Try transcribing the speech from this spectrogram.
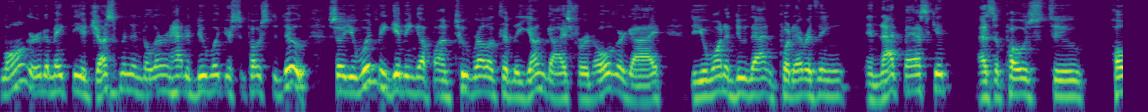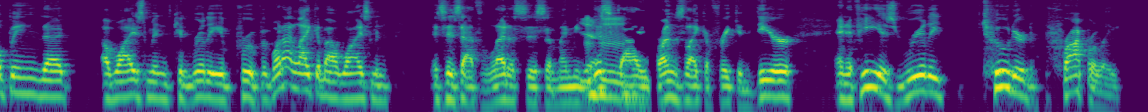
longer to make the adjustment and to learn how to do what you're supposed to do. So you would be giving up on two relatively young guys for an older guy. Do you want to do that and put everything in that basket as opposed to hoping that a Wiseman can really improve? But what I like about Wiseman is his athleticism. I mean, this Mhm. guy runs like a freaking deer. And if he is really tutored properly,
